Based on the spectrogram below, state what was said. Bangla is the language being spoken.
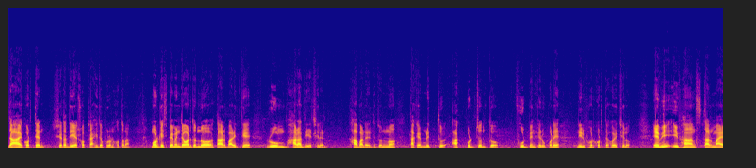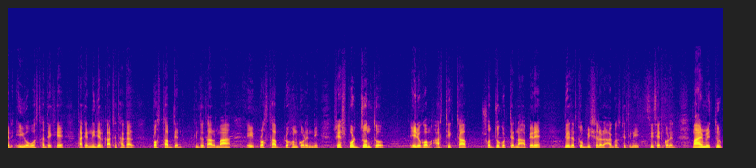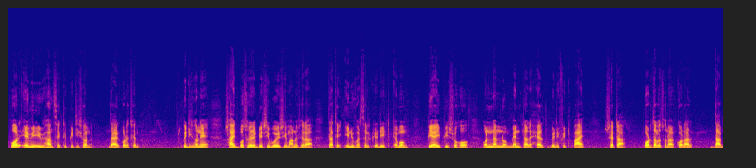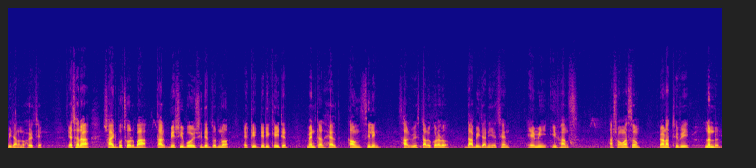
যা আয় করতেন, সেটা দিয়ে সব চাহিদা পূরণ হতো না। মর্গেজ পেমেন্ট দেওয়ার জন্য তার বাড়িতে রুম ভাড়া দিয়েছিলেন। খাবারের জন্য তাকে মৃত্যুর আগ পর্যন্ত ফুড ব্যাংকের উপরে নির্ভর করতে হয়েছিল। এভি ইভান্স তার মায়ের এই অবস্থা দেখে তাকে নিজের কাছে থাকার প্রস্তাব দেন, কিন্তু তার মা এই প্রস্তাব গ্রহণ করেননি। শেষ পর্যন্ত এইরকম আর্থিক চাপ সহ্য করতে না পেরে দু হাজার চব্বিশ সালের আগস্টে তিনি সুইসাইড করেন। মায়ের মৃত্যুর পর এমি ইভান্স একটি পিটিশন দায়ের করেছেন। পিটিশনে ষাট বছরের বেশি বয়সী মানুষেরা যাতে ইউনিভার্সাল ক্রেডিট এবং পিআইপি সহ অন্যান্য মেন্টাল হেলথ বেনিফিট পায়, সেটা পর্যালোচনা করার দাবি জানানো হয়েছে। এছাড়া ষাট বছর বা তার বেশি বয়সীদের জন্য একটি dedicated mental health counselling service চালু করারও দাবি জানিয়েছেন এমি Evans. Assam Assam Rana TV London.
